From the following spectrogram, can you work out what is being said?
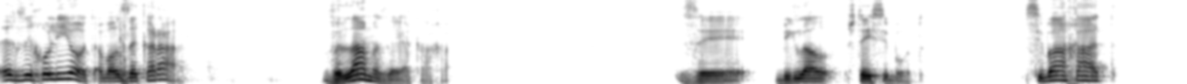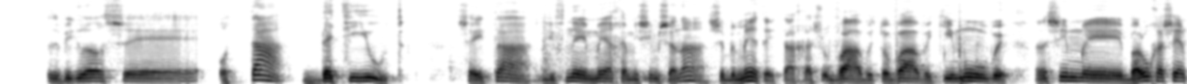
איך זה יכול להיות? אבל זה קרה. ולמה זה היה ככה? זה בגלל שתי סיבות. סיבה אחת, זה בגלל שאותה דתיות שהייתה לפני 150 שנה, שבאמת הייתה חשובה וטובה וקיימו, ואנשים, ברוך השם,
